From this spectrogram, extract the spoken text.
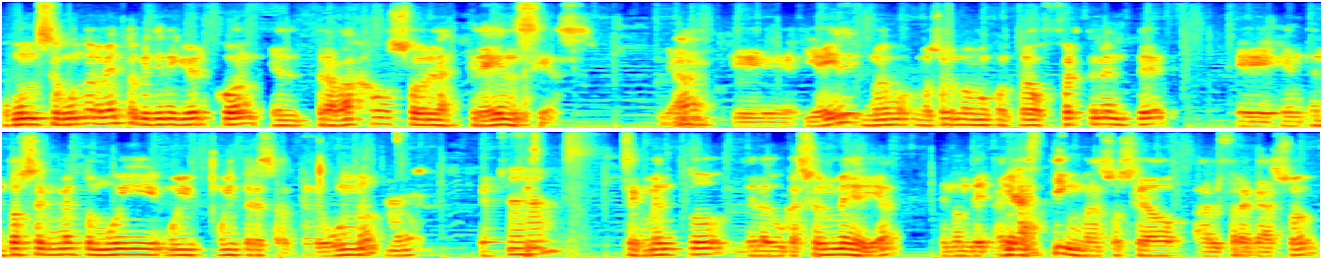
Un segundo elemento que tiene que ver con el trabajo sobre las creencias. ¿ya? Mm. Eh, y ahí nosotros nos hemos encontrado fuertemente eh, en, dos segmentos muy, muy, muy interesantes. Uno, el segmento de la educación media, en donde hay un estigma asociado al fracaso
